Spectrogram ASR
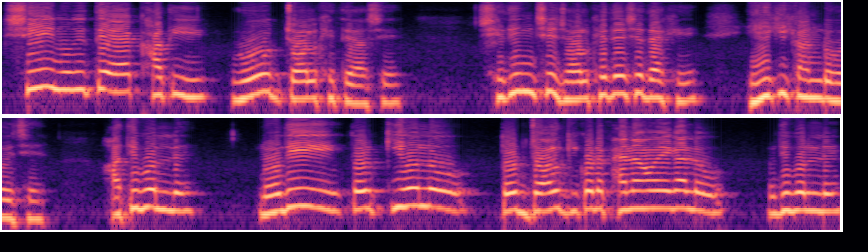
সেই নদীতে এক হাতি রোজ জল খেতে আসে। সেদিন সে জল খেতে এসে দেখে, এ কি কাণ্ড হয়েছে? হাতি বললে, নদী, তোর কি হলো? তোর জল কি করে ফেনা হয়ে গেল? নদী বললে,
